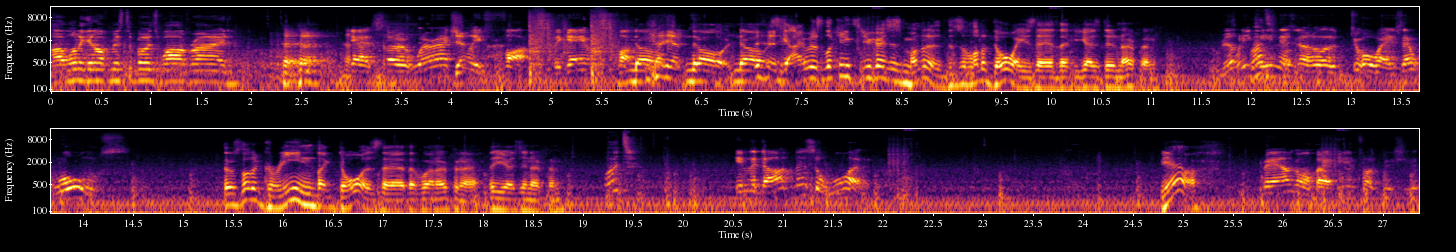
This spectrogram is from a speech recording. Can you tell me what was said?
I want to get off Mr. Bones' wild ride. Yeah, so we're actually fucked. The game is fucked. No, Yeah, yeah. no, no. See, I was looking through you guys' monitor. There's a lot of doorways there that you guys didn't open. Really? What do you mean there's not a lot of doorways? They're walls. There was a lot of green like doors there that weren't open. uh, That you guys didn't open. What? In the darkness or what? Yeah. Man, I'm going back in. Fuck this shit.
